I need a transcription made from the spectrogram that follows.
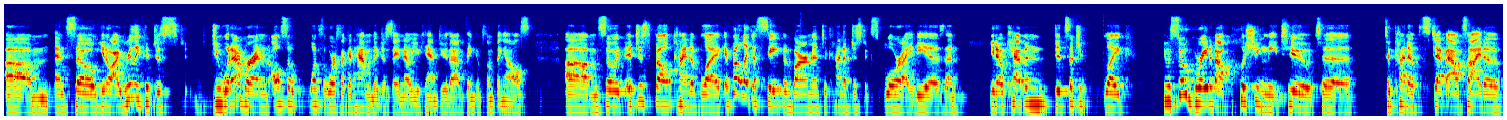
um, and so you know i really could just do whatever and also what's the worst that could happen they just say no you can't do that think of something else Um, so it, it just felt kind of like it felt like a safe environment to kind of just explore ideas. And you know, Kevin did such a like he was so great about pushing me too to to kind of step outside of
